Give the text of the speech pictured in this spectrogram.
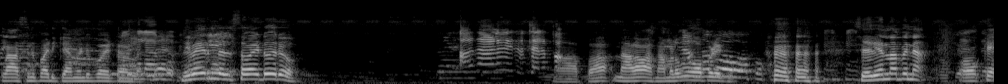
ക്ലാസ്സിന് പഠിക്കാൻ വേണ്ടി പോയിട്ടാണ്. നീ വരില്ല? ഉത്സവമായിട്ട് വരുമോ ആ, അപ്പൊ നാളെ വാ. നമ്മൾ പോവപ്പോഴേക്കും. ശരി എന്നാ പിന്നെ. ഓക്കെ.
